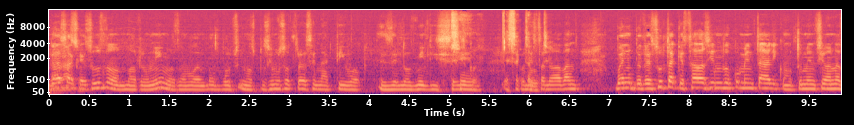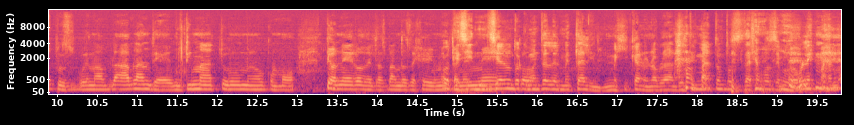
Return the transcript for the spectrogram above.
gracias a. Jesús nos, nos reunimos, ¿no? nos, nos pusimos otra vez en activo desde el 2016 Sí, con, esta nueva banda. Bueno, pues resulta que estaba haciendo un documental y como tú mencionas, pues bueno, habla- hablan de Ultimatum, ¿no? como pionero de las bandas de heavy metal. Porque si hicieran un documental del metal y- mexicano y no hablaran de Ultimatum, pues estaríamos en problemas, ¿no?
